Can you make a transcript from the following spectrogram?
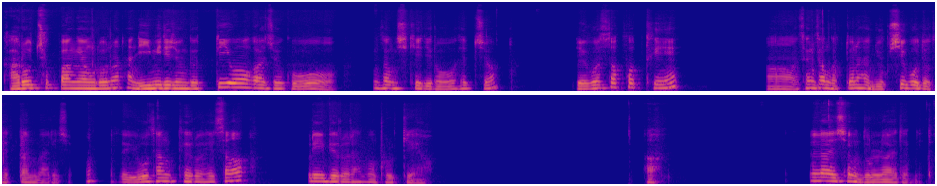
가로축 방향으로는 한 2mm 정도 띄워 가지고 생성시키기로 했죠. 그리고 서포트의 어, 생성 각도는 한 65도 됐단 말이죠. 그래서 이 상태로 해서 프리뷰를 한번 볼게요. 아, 슬라이싱을 눌러야 됩니다.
